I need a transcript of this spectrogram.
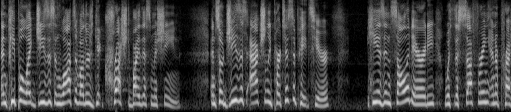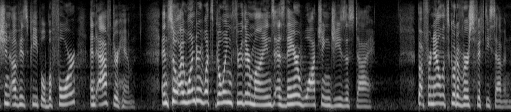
And people like Jesus and lots of others get crushed by this machine. And so Jesus actually participates here. He is in solidarity with the suffering and oppression of his people before and after him. And so I wonder what's going through their minds as they are watching Jesus die. But for now, let's go to verse 57.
